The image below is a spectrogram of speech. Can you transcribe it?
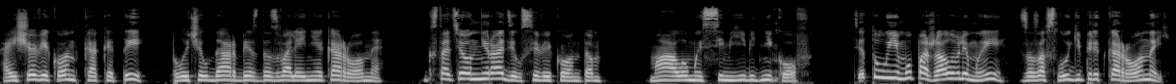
«А еще Виконт, как и ты, получил дар без дозволения короны. Кстати, он не родился Виконтом. Малум из семьи бедняков. Титул ему пожаловали мы за заслуги перед короной».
